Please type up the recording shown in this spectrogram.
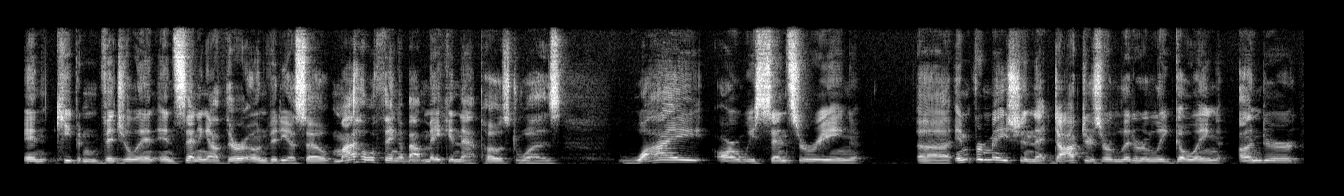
and keeping vigilant and sending out their own video. So my whole thing about making that post was, why are we censoring uh, information that doctors are literally going under?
